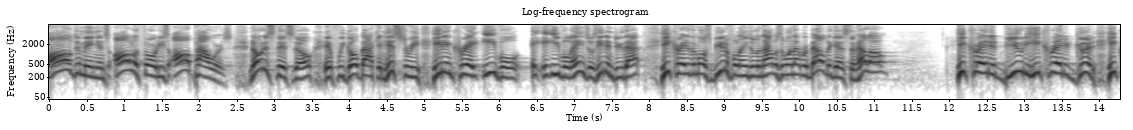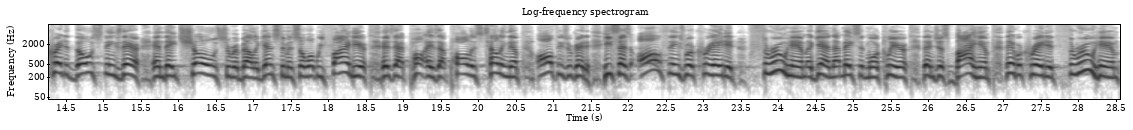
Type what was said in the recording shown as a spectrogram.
all dominions, all authorities, all powers. Notice this though, if we go back in history, he didn't create evil evil angels. He didn't do that. He created the most beautiful angel and that was the one that rebelled against him. Hello. He created beauty, He created good, He created those things there, and they chose to rebel against Him. And so, what we find here is that Paul is that Paul is telling them all things were created. He says all things were created through Him. Again, that makes it more clear than just by Him. They were created through Him,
